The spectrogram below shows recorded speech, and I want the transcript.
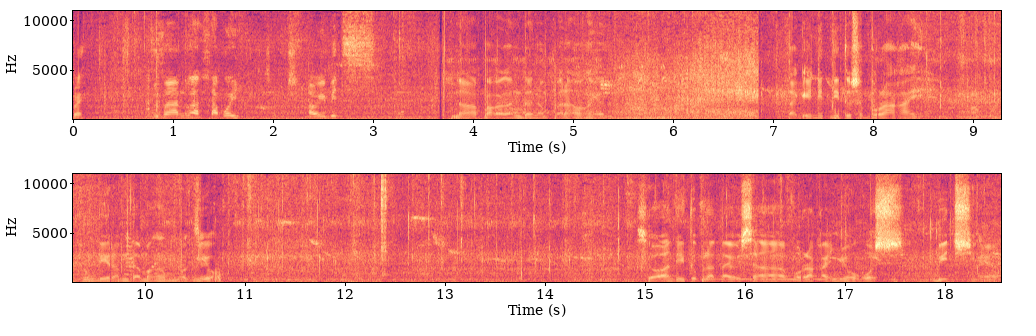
Pre, Saan ka? Saboy. Tawi Beach. napakaganda ng panahon ngayon. Tag-init dito sa Boracay. Hindi ramdam ang bagyo. So, andito pala tayo sa Boracay Nyokos Beach ngayon.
